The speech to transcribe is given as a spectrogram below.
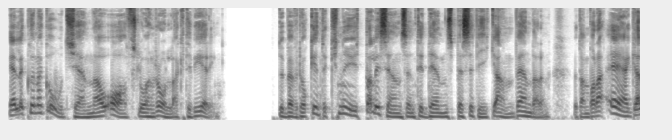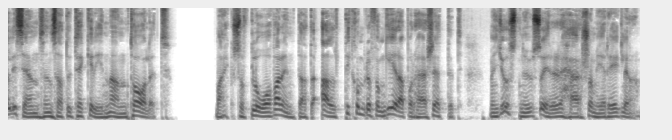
eller kunna godkänna och avslå en rollaktivering. Du behöver dock inte knyta licensen till den specifika användaren utan bara äga licensen så att du täcker in antalet. Microsoft lovar inte att det alltid kommer att fungera på det här sättet, men just nu så är det det här som är reglerna.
